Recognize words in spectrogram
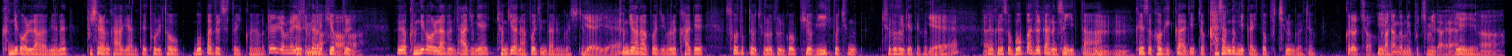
금리가 올라가면은 부실한 가게한테 돈을 더 못 받을 수도 있고요. 떼일 염려 네, 있습니다. 그다음에 기업들 어, 어. 그러니까 금리가 올라면 나중에 경기가 나빠진다는 것이죠. 예, 예. 경기가 나빠지면 가게 소득도 줄어들고 기업 이익도 줄, 줄어들게 되거든요. 예. 네, 그래서 못 받을 가능성이 있다. 음, 음. 그래서 거기까지 저 가상금리까지 또 붙이는 거죠. 그렇죠. 예. 가상금리 붙입니다. 예. 예, 예. 어.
